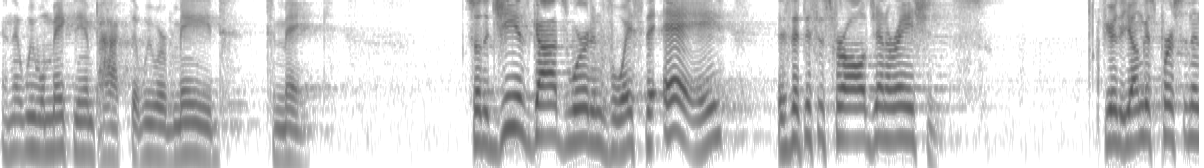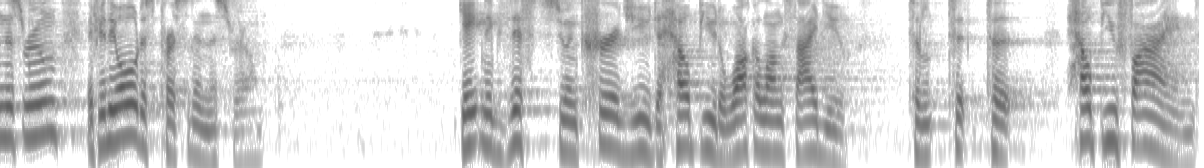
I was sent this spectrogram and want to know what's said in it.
And that we will make the impact that we were made to make. So the G is God's word and voice. The A is that this is for all generations. If you're the youngest person in this room, if you're the oldest person in this room, Gayton exists to encourage you, to help you, to walk alongside you, to, to, to help you find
